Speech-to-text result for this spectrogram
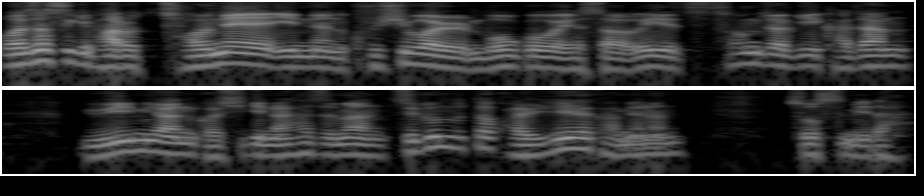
원서 쓰기 바로 전에 있는 9, 10월 모고에서의 성적이 가장 유의미한 것이기는 하지만 지금부터 관리해 가면은 좋습니다.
